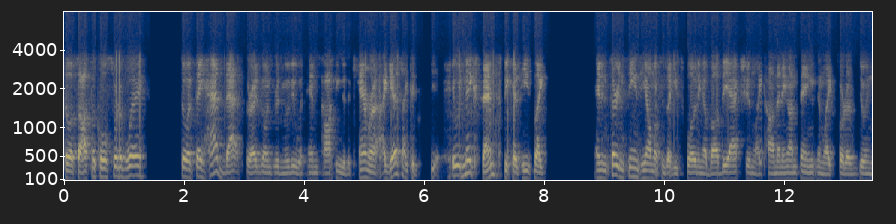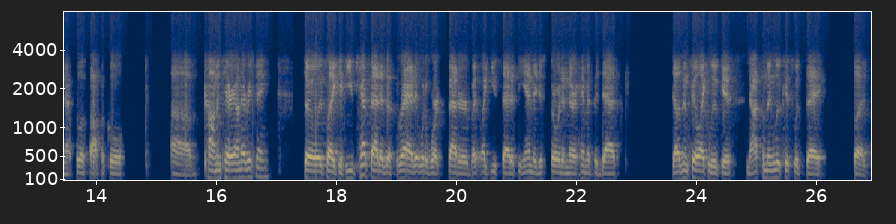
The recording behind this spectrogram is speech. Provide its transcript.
philosophical sort of way. So if they had that thread going through the movie with him talking to the camera, I guess I could. See, it would make sense because he's like, and in certain scenes, he almost seems like he's floating above the action, like commenting on things and like sort of doing that philosophical uh, commentary on everything. So it's like if you kept that as a thread, it would have worked better. But like you said, at the end they just throw it in there, him at the desk. Doesn't feel like Lucas. Not something Lucas would say, but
